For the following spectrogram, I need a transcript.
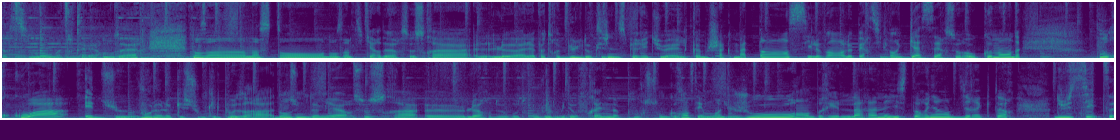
sur Simon tout à l'heure 11h. Dans un instant, dans un petit quart d'heure, ce sera le, votre bulle d'oxygène spirituel comme chaque matin. Sylvain, le père Sylvain Gasser sera aux commandes. Pourquoi est Dieu Voilà la question qu'il posera. Dans une demi-heure, ce sera euh, l'heure de retrouver Louis Dauphren pour son grand témoin du jour. André Larané, historien, directeur du site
